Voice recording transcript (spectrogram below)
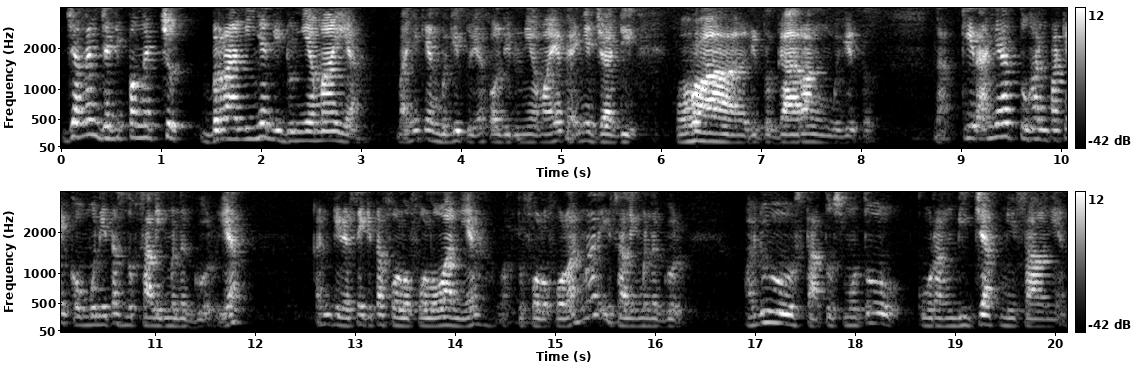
jangan jadi pengecut beraninya di dunia maya banyak yang begitu ya. Kalau di dunia maya kayaknya jadi wah gitu garang begitu. Nah, kiranya Tuhan pakai komunitas untuk saling menegur ya. Kan biasanya kita follow-followan ya. Waktu follow-followan mari saling menegur. Waduh, statusmu tuh kurang bijak misalnya.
